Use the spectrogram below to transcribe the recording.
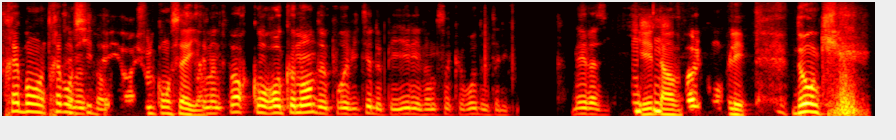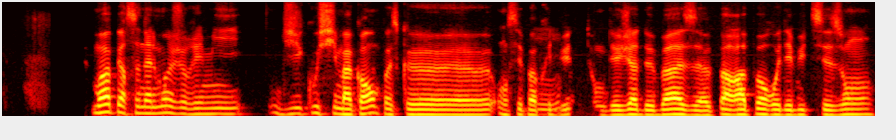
Très bon, très bon Stream site d'ailleurs. Je vous le conseille. hein. Stream Sport qu'on recommande pour éviter de payer les 25 euros de téléphone. Mais vas-y. qui est un vol complet. Donc, moi personnellement, j'aurais mis Jiku Shimakan parce que euh, on s'est pas pris de Mhm. but. Donc déjà de base, euh, par rapport au début de saison,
